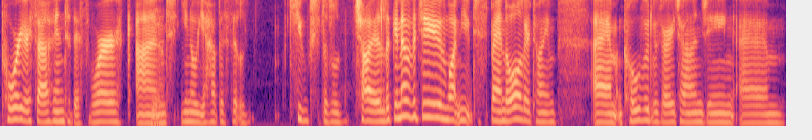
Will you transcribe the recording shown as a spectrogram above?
pour yourself into this work, and you know you have this little cute little child looking up at you and wanting you to spend all their time. Um, and COVID was very challenging. Um,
